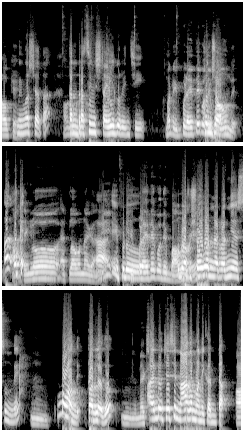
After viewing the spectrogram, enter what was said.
ఓకే. విమర్శత తన డ్రెస్సింగ్ స్టైల్ గురించి బట్ ఇప్పుడైతే కొద్దిగా బాగుంది. స్టార్టింగ్లో ఎట్లా ఉన్నా కానీ ఇప్పుడు ఇప్పుడైతే కొద్దిగా ఇప్పుడు ఒక బాగుంది. షో కూడా రన్ చేస్తుంది. బాగుంది. పర్లేదు. నెక్స్ట్ అండ్ వచ్చేసి నాగమణికంట ఆ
